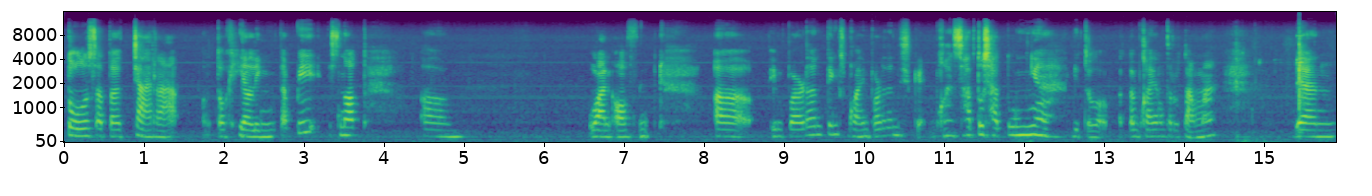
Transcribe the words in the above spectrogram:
tools atau cara untuk healing tapi it's not um, one of uh, important things bukan important things kayak bukan satu-satunya gitu loh atau bukan yang terutama. Dan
